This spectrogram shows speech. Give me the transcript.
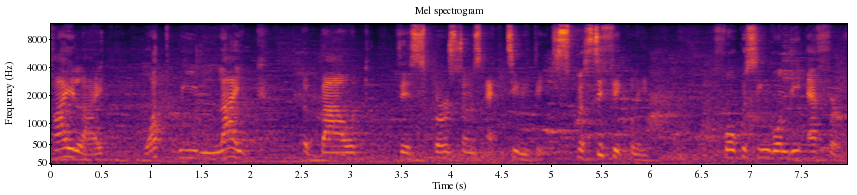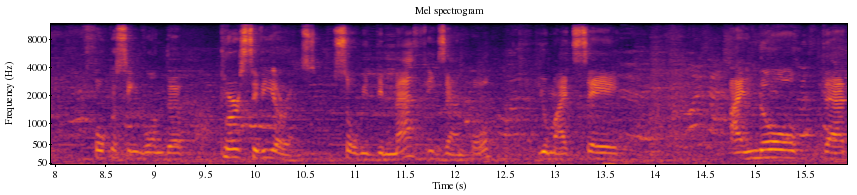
highlight what we like about this person's activity, specifically focusing on the effort, focusing on the perseverance. So with the math example, you might say, I know that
